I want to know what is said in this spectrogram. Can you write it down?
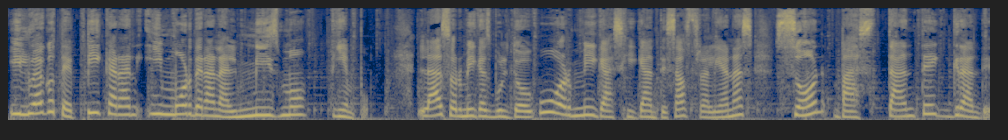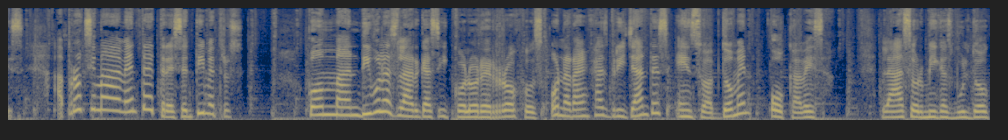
y luego te picarán y morderán al mismo tiempo. Las hormigas bulldog u hormigas gigantes australianas son bastante grandes, aproximadamente 3 centímetros, con mandíbulas largas y colores rojos o naranjas brillantes en su abdomen o cabeza. Las hormigas bulldog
